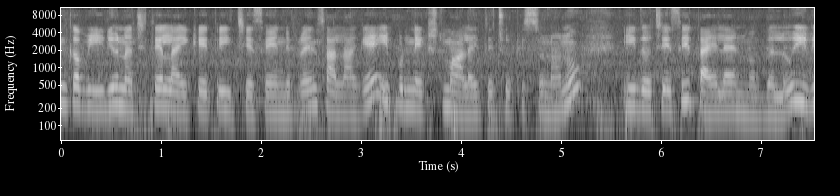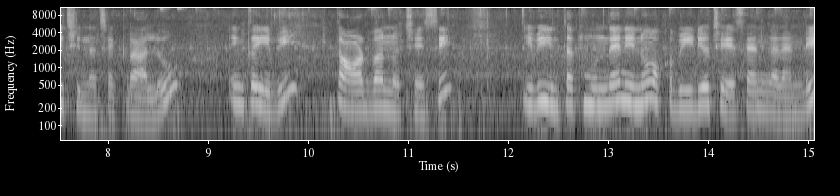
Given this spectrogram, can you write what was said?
ఇంకా వీడియో నచ్చితే లైక్ అయితే ఇచ్చేసేయండి ఫ్రెండ్స్ అలాగే ఇప్పుడు నెక్స్ట్ మాల అయితే చూపిస్తున్నాను. ఇది వచ్చేసి థైలాండ్ మొగ్గలు ఇవి చిన్న చక్రాలు. ఇంకా ఇవి థర్డ్ వన్ వచ్చేసి ఇవి ఇంతకు ముందే నేను ఒక వీడియో చేశాను కదండి.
